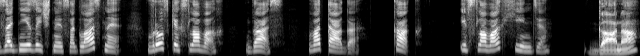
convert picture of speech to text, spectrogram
заднеязычные согласные в русских словах «газ», «ватага», «как» и в словах хинди. гана,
